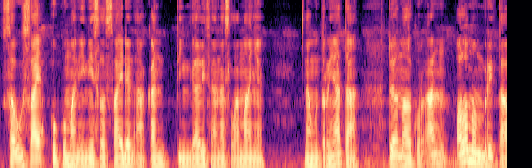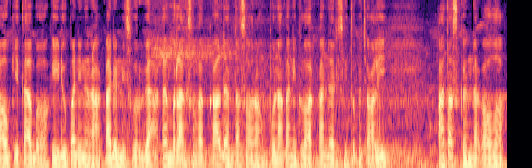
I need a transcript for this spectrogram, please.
seusai hukuman ini selesai dan akan tinggal di sana selamanya. Namun ternyata, dalam Al-Quran, Allah memberitahu kita bahwa kehidupan di neraka dan di surga akan berlangsung kekal dan tak seorang pun akan dikeluarkan dari situ kecuali atas kehendak Allah.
